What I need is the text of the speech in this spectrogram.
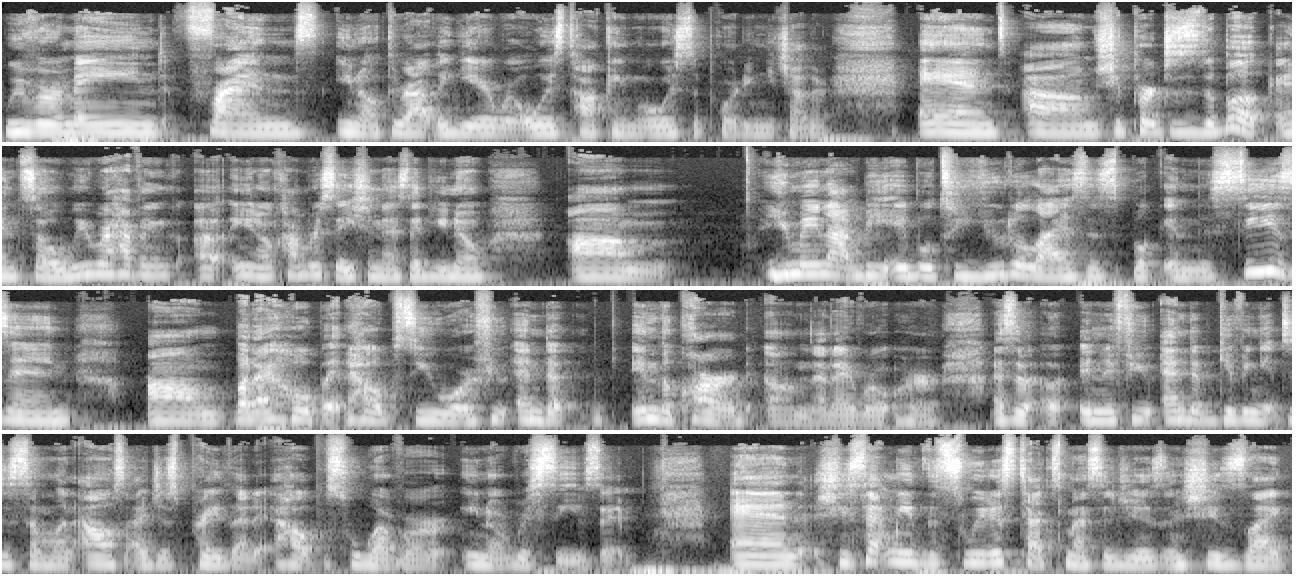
we've remained friends, you know, throughout the year. We're always talking, we're always supporting each other. And um, she purchased the book, and so we were having, a, you know, conversation. I said, you know, um, you may not be able to utilize this book in this season, um, but I hope it helps you. Or if you end up in the card um, that I wrote her, I said, uh, and if you end up giving it to someone else, I just pray that it helps whoever you know receives it. And she sent me the sweetest text messages, and she's like,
